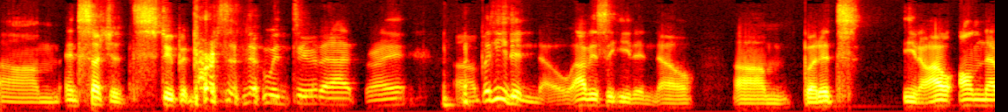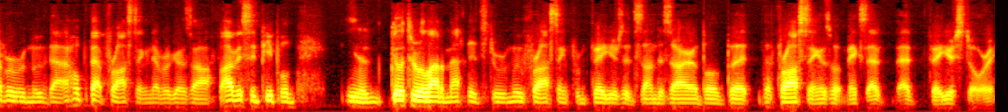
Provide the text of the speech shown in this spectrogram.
um, and such a stupid person that would do that, right? Uh, but he didn't know. Obviously, he didn't know. Um, but it's you know I'll I'll never remove that. I hope that frosting never goes off. Obviously, people you know go through a lot of methods to remove frosting from figures. It's undesirable, but the frosting is what makes that that figure story.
